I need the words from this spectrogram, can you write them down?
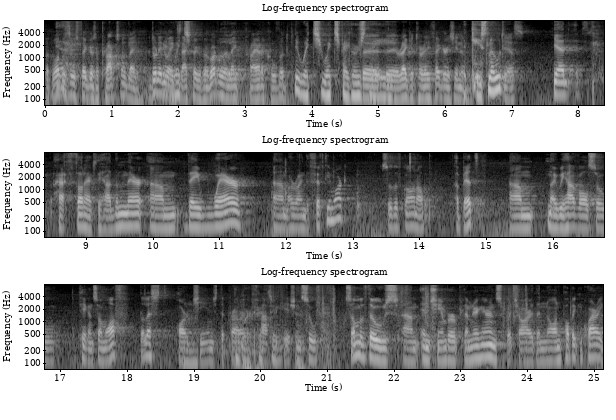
but what was those figures approximately? I don't need to know exact Which- figures, but what were they like prior to COVID? Which which figures The, the, the regulatory figures, you know? The caseload? Yes. Yeah, I thought I actually had them there. Um, they were um, around the 50 mark, so they've gone up a bit. Um, now we have also taken some off the list or changed the priority classification. So some of those um, in-chamber preliminary hearings, which are the non-public inquiry,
